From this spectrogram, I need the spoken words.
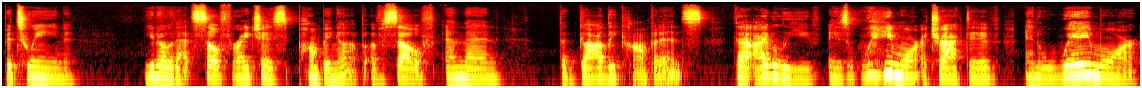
between, you know, that self righteous pumping up of self and then the godly confidence that I believe is way more attractive and way more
